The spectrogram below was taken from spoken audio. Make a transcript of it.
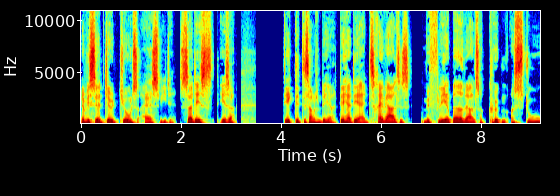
Når vi ser Jerry Jones ejersuite, så er det, altså, det er ikke det, det samme som det her. Det her, det er en treværelses med flere badeværelser, køkken og stue.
